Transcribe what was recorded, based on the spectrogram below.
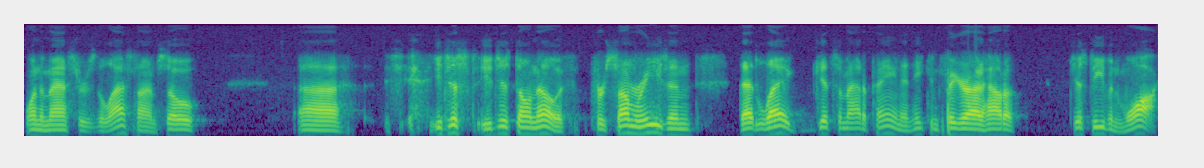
won the Masters the last time. So uh, you just you just don't know if for some reason that leg gets him out of pain, and he can figure out how to just even walk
